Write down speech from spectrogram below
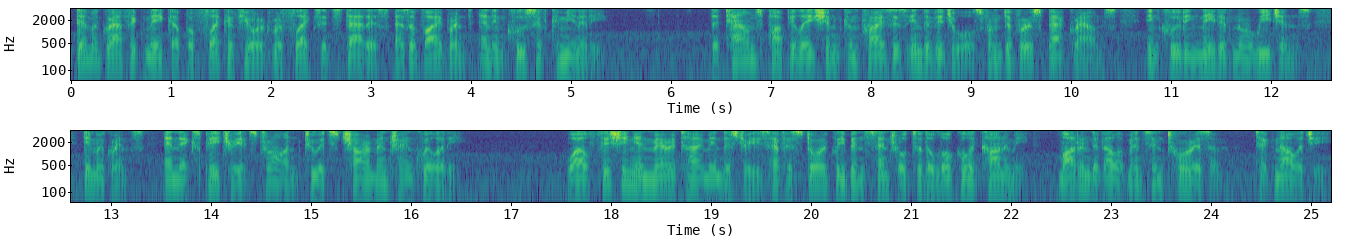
The demographic makeup of Flekkefjord reflects its status as a vibrant and inclusive community. The town's population comprises individuals from diverse backgrounds, including native Norwegians, immigrants, and expatriates drawn to its charm and tranquility. While fishing and maritime industries have historically been central to the local economy, modern developments in tourism, technology,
